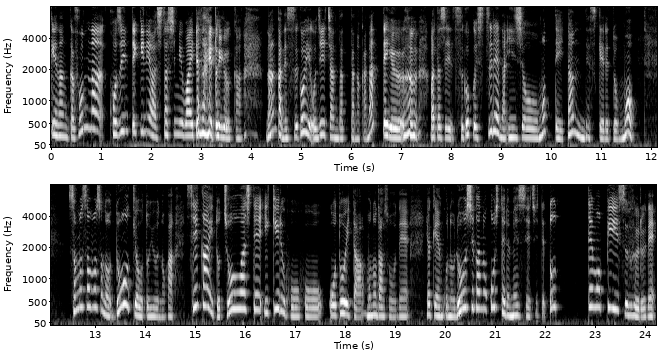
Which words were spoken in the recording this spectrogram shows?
直なんかそんな個人的には親しみ湧いてないというかなんかねすごいおじいちゃんだったのかなっていう 私すごく失礼な印象を持っていたんですけれどもそもそもその道教というのが世界と調和して生きる方法を説いたものだそうでやけんこの老子が残してるメッセージってとってもピースフルで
